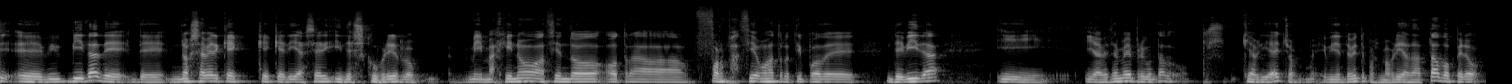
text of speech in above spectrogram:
eh, vida de, no saber qué, quería ser y descubrirlo. Me imagino haciendo otra formación, otro tipo de, vida Y, y, a veces me he preguntado, pues, ¿qué habría hecho? Evidentemente, pues me habría adaptado, pero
